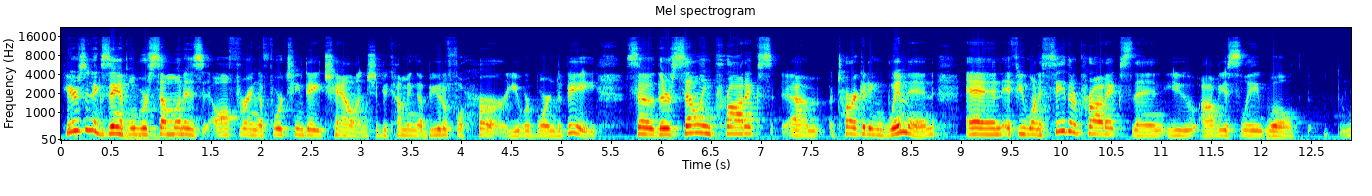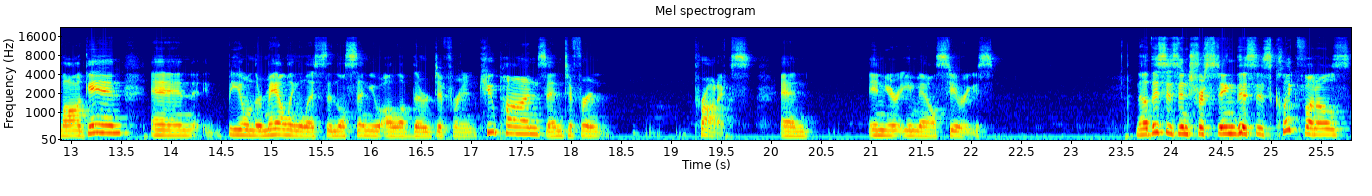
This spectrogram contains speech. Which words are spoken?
Here's an example where someone is offering a 14 day challenge to becoming a beautiful her you were born to be. So they're selling products um, targeting women. And if you want to see their products, then you obviously will log in and be on their mailing list, and they'll send you all of their different coupons and different products and in your email series. Now, this is interesting. This is ClickFunnels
